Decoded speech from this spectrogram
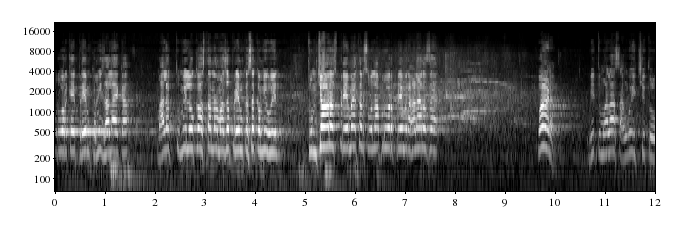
वर काही प्रेम कमी झालं आहे का? मालक तुम्ही लोक असताना माझं प्रेम कसं कमी होईल? तुमच्यावरच प्रेम आहे तर सोलापूरवर प्रेम राहणारच आहे. पण मी तुम्हाला सांगू इच्छितो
